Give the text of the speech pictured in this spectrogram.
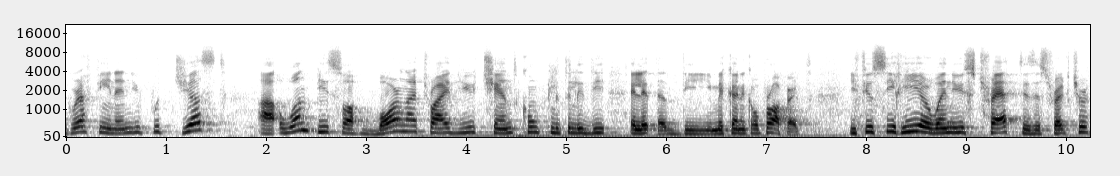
graphene and you put just uh, one piece of boron nitride, you change completely the, uh, the mechanical property. If you see here, when you stretch this structure,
